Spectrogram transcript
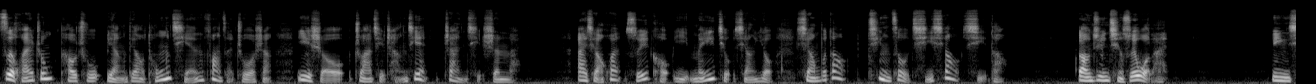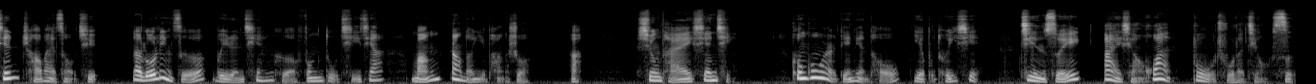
自怀中掏出两吊铜钱放在桌上，一手抓起长剑，站起身来。艾小焕随口以美酒相诱，想不到竟奏奇效，喜道：“郎君，请随我来。”领先朝外走去。那罗令泽为人谦和，风度奇佳，忙让到一旁说：“啊，兄台先请。”空空儿点点头，也不推卸，紧随艾小焕步出了酒肆。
